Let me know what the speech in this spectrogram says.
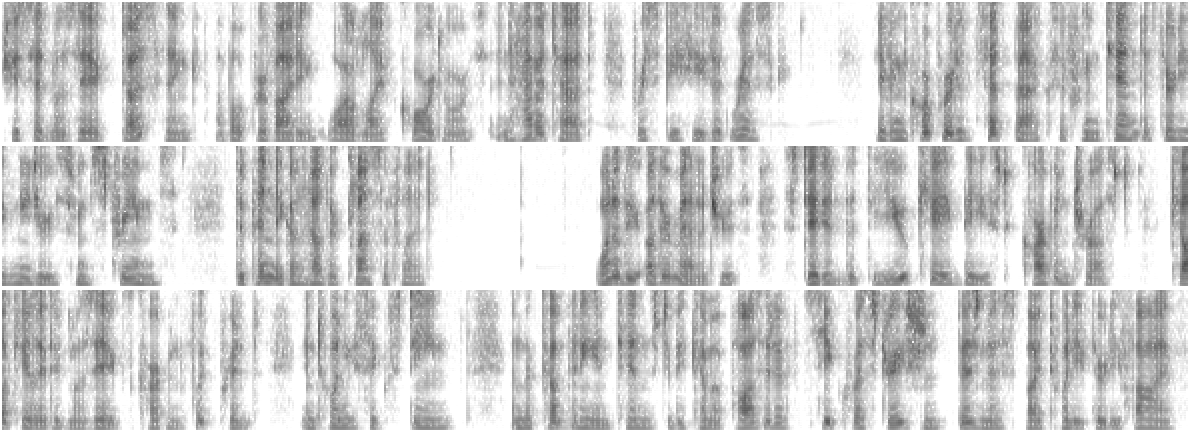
she said Mosaic does think about providing wildlife corridors and habitat for species at risk. They've incorporated setbacks of from 10 to 30 meters from streams, depending on how they're classified. One of the other managers stated that the UK based Carbon Trust calculated Mosaic's carbon footprint in 2016, and the company intends to become a positive sequestration business by 2035.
